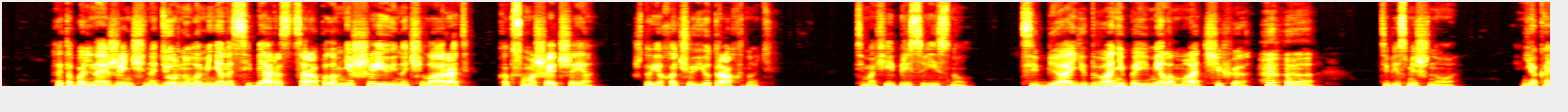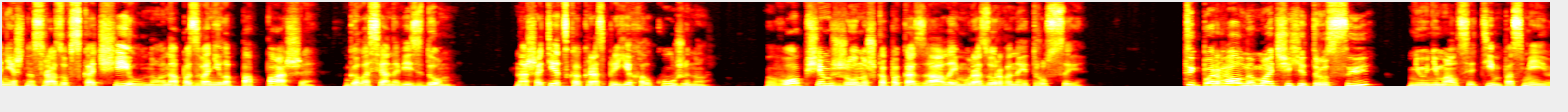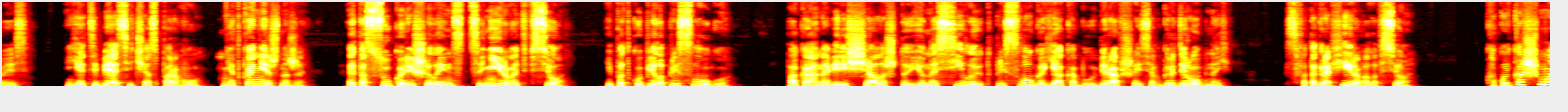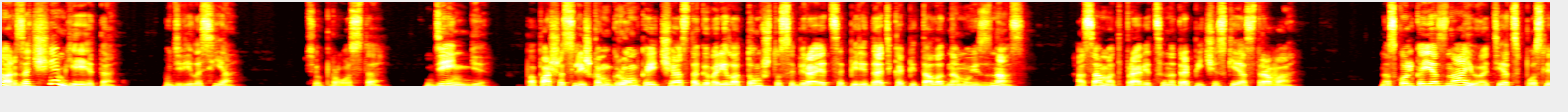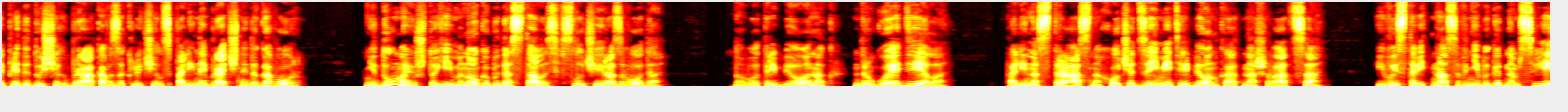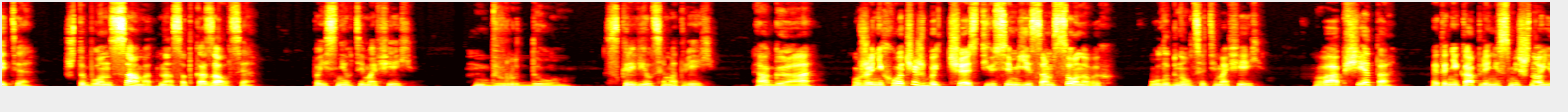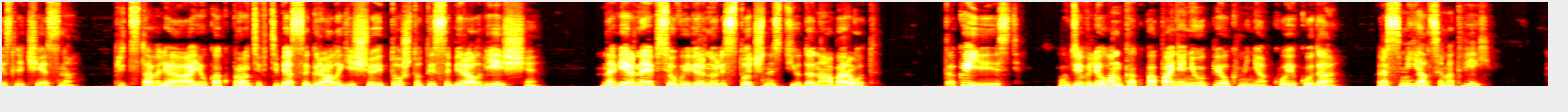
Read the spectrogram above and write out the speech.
Эта больная женщина дернула меня на себя, расцарапала мне шею и начала орать, как сумасшедшая, что я хочу ее трахнуть. Тимофей присвистнул. «Тебя едва не поимела мачеха? Ха-ха! Тебе смешно». Я, конечно, сразу вскочил, но она позвонила папаше, голося на весь дом. Наш отец как раз приехал к ужину. В общем, женушка показала ему разорванные трусы. «Ты порвал на мачехе трусы?» – не унимался Тим, посмеиваясь. «Я тебя сейчас порву». «Нет, конечно же. Эта сука решила инсценировать все и подкупила прислугу. Пока она верещала, что ее насилуют, прислуга, якобы убиравшаяся в гардеробной, сфотографировала все. «Какой кошмар! Зачем ей это?» – удивилась я. «Все просто. Деньги. Папаша слишком громко и часто говорил о том, что собирается передать капитал одному из нас, а сам отправиться на тропические острова. Насколько я знаю, отец после предыдущих браков заключил с Полиной брачный договор. Не думаю, что ей много бы досталось в случае развода. Но вот ребенок – другое дело. Полина страстно хочет заиметь ребенка от нашего отца и выставить нас в невыгодном свете, чтобы он сам от нас отказался», – пояснил Тимофей. «Дурдом», — скривился Матвей. «Ага. Уже не хочешь быть частью семьи Самсоновых?» — улыбнулся Тимофей. «Вообще-то, это ни капли не смешно, если честно. Представляю, как против тебя сыграло еще и то, что ты собирал вещи. Наверное, все вывернули с точностью да наоборот. Так и есть. Удивлен, как папаня не упек меня кое-куда», — рассмеялся Матвей.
